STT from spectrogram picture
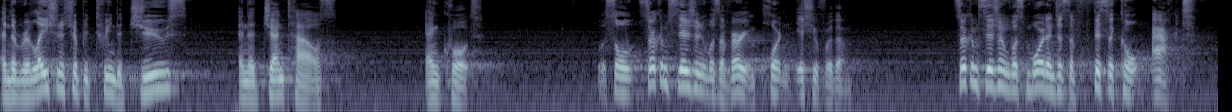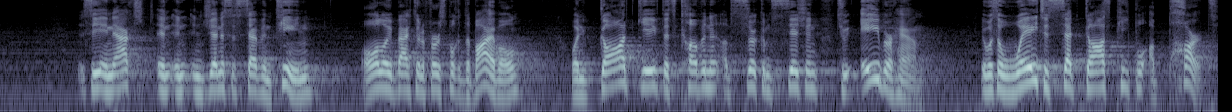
and the relationship between the Jews and the Gentiles. End quote. So, circumcision was a very important issue for them. Circumcision was more than just a physical act. See, in, Acts, in, in, in Genesis 17, all the way back to the first book of the Bible, when God gave this covenant of circumcision to Abraham, it was a way to set God's people apart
